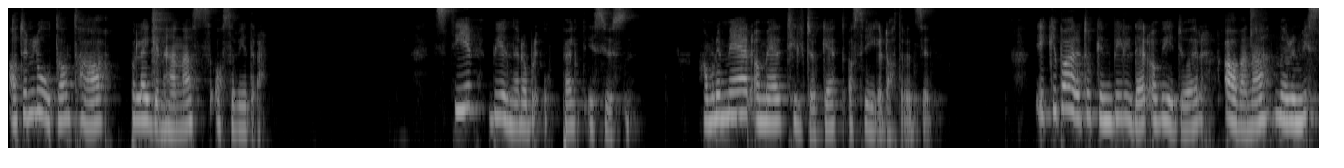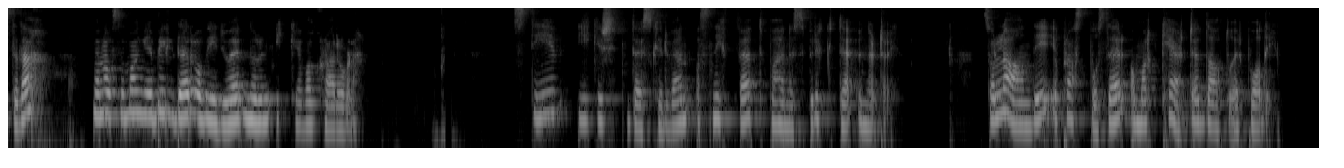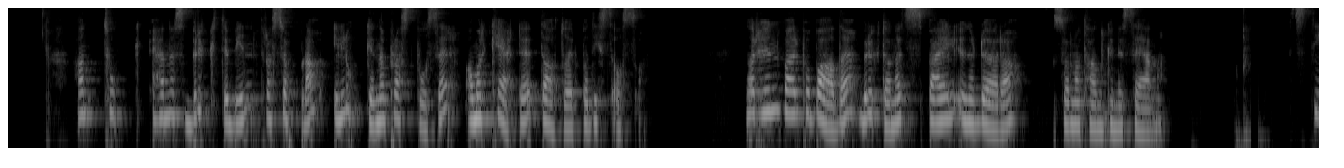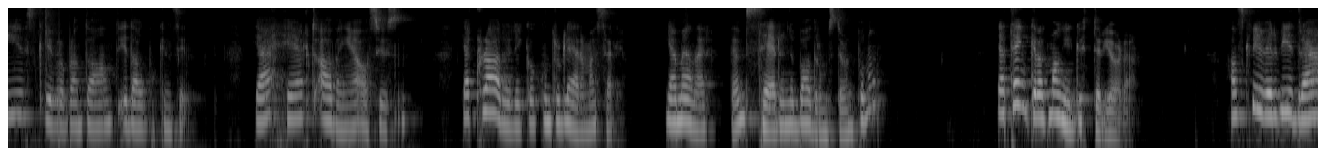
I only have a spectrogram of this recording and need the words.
At hun lot han ta på leggene hennes, osv. Steve begynner å bli opphengt i susen. Han blir mer og mer tiltrukket av svigerdatteren sin. Ikke bare tok hun bilder og videoer av henne når hun visste det, men også mange bilder og videoer når hun ikke var klar over det. Steve gikk i skittentøyskurven og sniffet på hennes brukte undertøy. Så la han de i plastposer og markerte datoer på de. Han tok hennes brukte bind fra søpla i lukkende plastposer og markerte datoer på disse også. Når hun var på badet, brukte han et speil under døra sånn at han kunne se henne. Steve skriver blant annet i dagboken sin. Jeg er helt avhengig av Susan. Jeg klarer ikke å kontrollere meg selv. Jeg mener, hvem ser under baderomsdøren på noen? Jeg tenker at mange gutter gjør det. Han skriver videre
